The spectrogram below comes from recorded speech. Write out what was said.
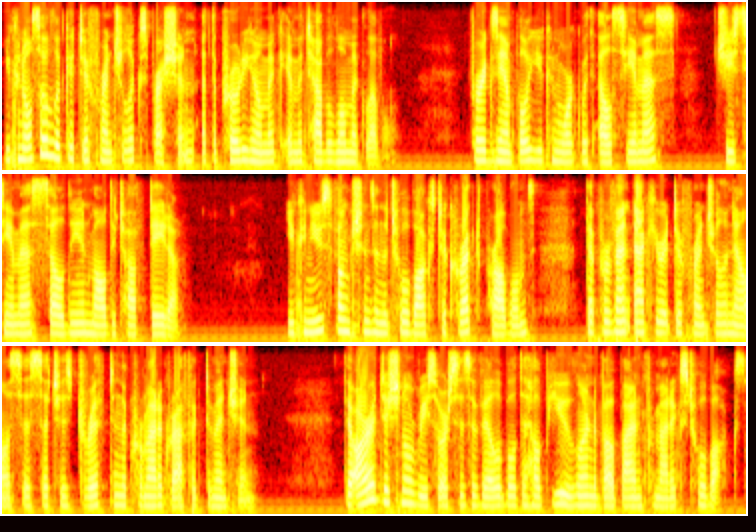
You can also look at differential expression at the proteomic and metabolomic level. For example, you can work with LCMS, GCMS, SELDI, and MALDI-TOF data. You can use functions in the toolbox to correct problems that prevent accurate differential analysis such as drift in the chromatographic dimension. There are additional resources available to help you learn about Bioinformatics Toolbox.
